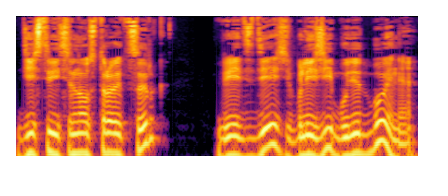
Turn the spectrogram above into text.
Действительно устроить цирк? Ведь здесь, вблизи, будет бойня».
